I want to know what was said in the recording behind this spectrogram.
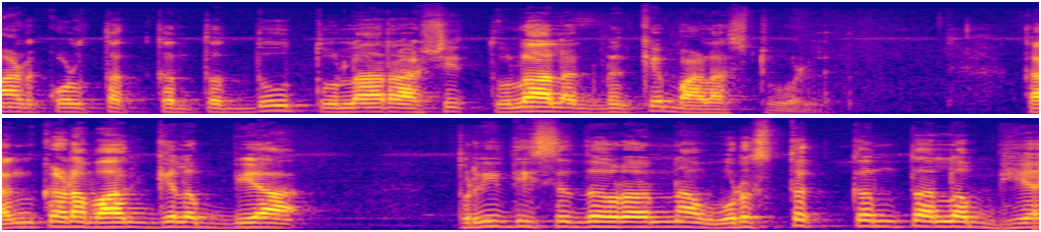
ಮಾಡಿಕೊಳ್ತಕ್ಕಂಥದ್ದು ತುಲಾರಾಶಿ ತುಲಾ ಲಗ್ನಕ್ಕೆ ಭಾಳಷ್ಟು ಒಳ್ಳೆಯದು ಕಂಕಣ ಭಾಗ್ಯ ಲಭ್ಯ, ಪ್ರೀತಿಸಿದವರನ್ನು ಒರೆಸ್ತಕ್ಕಂಥ ಲಭ್ಯ,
